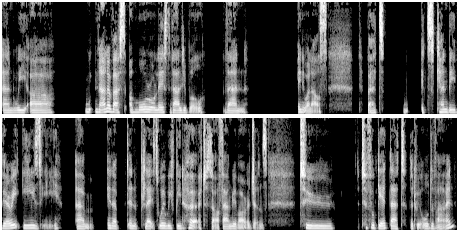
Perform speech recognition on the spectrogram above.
and we are, none of us are more or less valuable than anyone else. But it can be very easy, um, in a, in a place where we've been hurt, so our family of origins, to, to forget that, that we're all divine.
